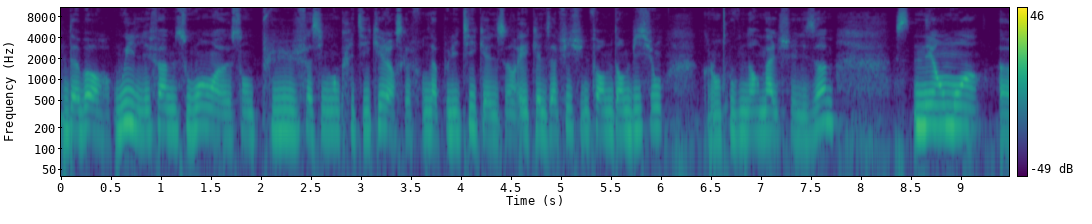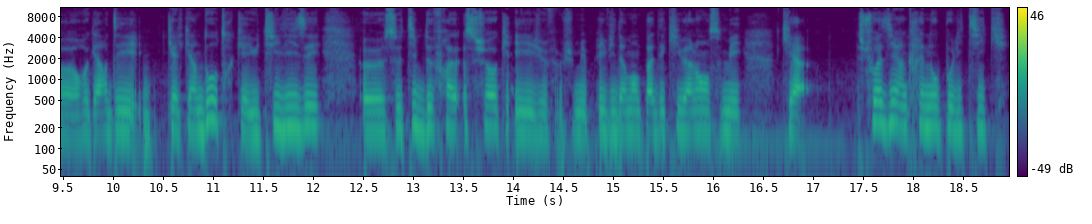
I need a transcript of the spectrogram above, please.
d'abord, oui, les femmes souvent euh, sont plus facilement critiquées lorsqu'elles font de la politique et qu'elles affichent une forme d'ambition que l'on trouve normale chez les hommes. Néanmoins, euh, regardez quelqu'un d'autre qui a utilisé euh, ce type de choc, et je ne mets évidemment pas d'équivalence, mais qui a choisi un créneau politique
